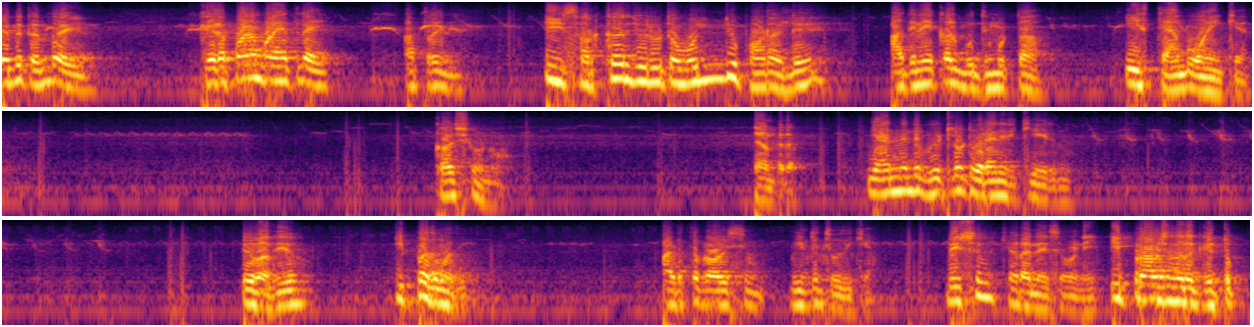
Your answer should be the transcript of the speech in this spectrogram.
എന്നിട്ട് എന്തായി കിടപ്പാടം പ്രായത്തിലായി. അത്രയും ഈ സർക്കാർ ജോലി കിട്ടാൻ വലിയ പാടല്ലേ അതിനേക്കാൾ ബുദ്ധിമുട്ടാ ഈ സ്റ്റാമ്പ് വാങ്ങിക്കാൻ. കാശ് വേണോ? ഞാൻ തരാം. ഞാൻ നിന്റെ വീട്ടിലോട്ട് വരാനിരിക്കുകയായിരുന്നു. ഇത് മതിയോ? ഇപ്പൊ അത് മതി. അടുത്ത പ്രാവശ്യം വീണ്ടും ചോദിക്കാം. വിഷമിക്കാടാ നേശമണി ഈ പ്രാവശ്യം നിനക്ക് കിട്ടും.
